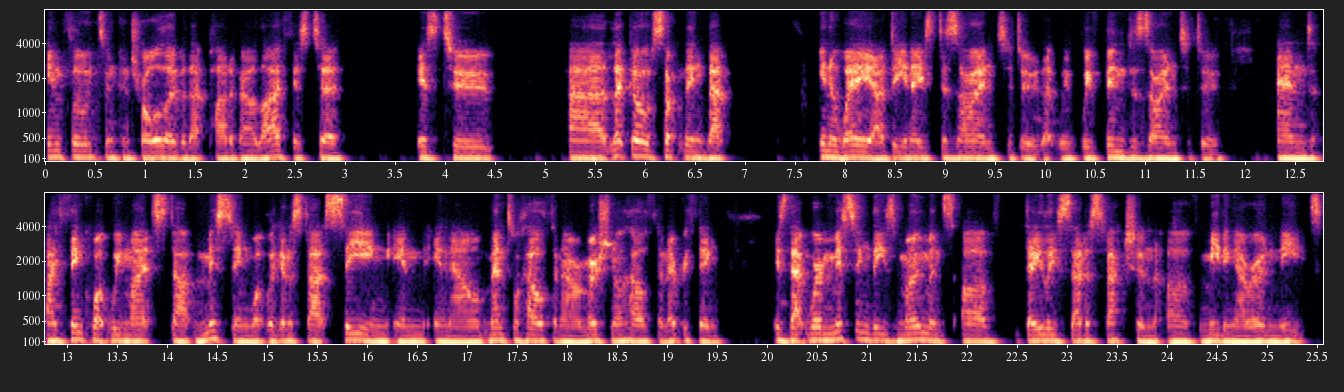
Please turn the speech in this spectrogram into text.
influence and control over that part of our life is to is to uh, let go of something that in a way our dna is designed to do that we've, we've been designed to do and i think what we might start missing what we're going to start seeing in in our mental health and our emotional health and everything is that we're missing these moments of daily satisfaction of meeting our own needs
